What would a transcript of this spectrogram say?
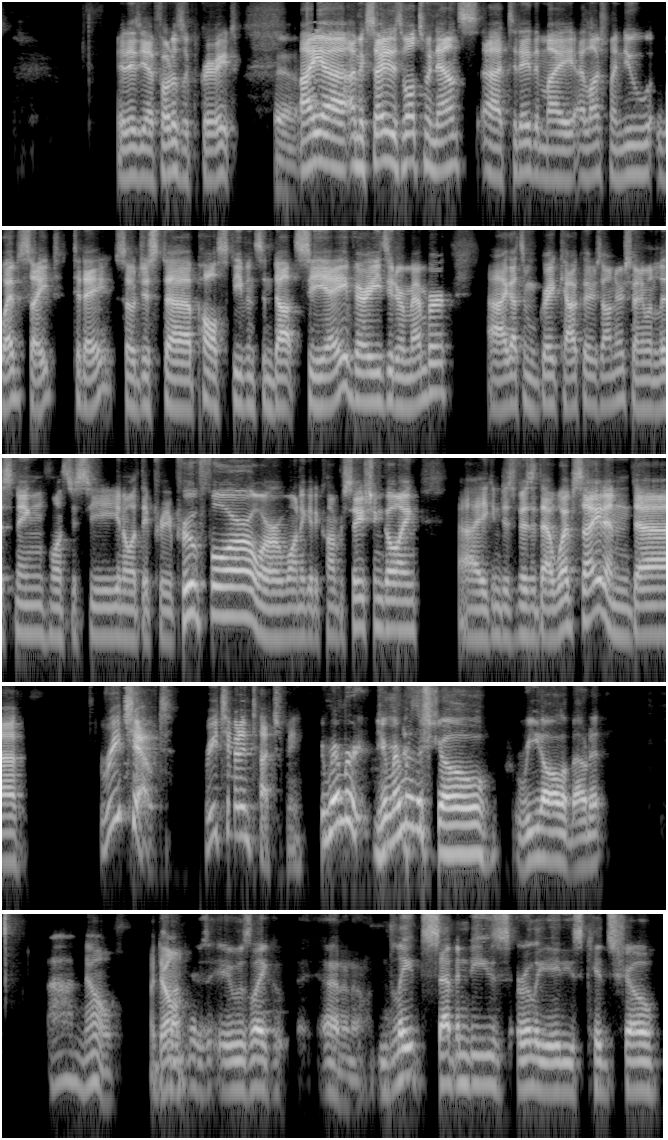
It is, yeah. Photos look great. Yeah. I uh, I'm excited as well to announce uh, today that my I launched my new website today. So just uh, paulstevenson.ca, very easy to remember. Uh, I got some great calculators on there. So anyone listening wants to see, you know, what they pre-approved for or want to get a conversation going, uh, you can just visit that website and uh, reach out, reach out and touch me. You remember? You remember the show? Read all about it. Uh no, I don't. It was, it was like I don't know, late seventies, early eighties kids show.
